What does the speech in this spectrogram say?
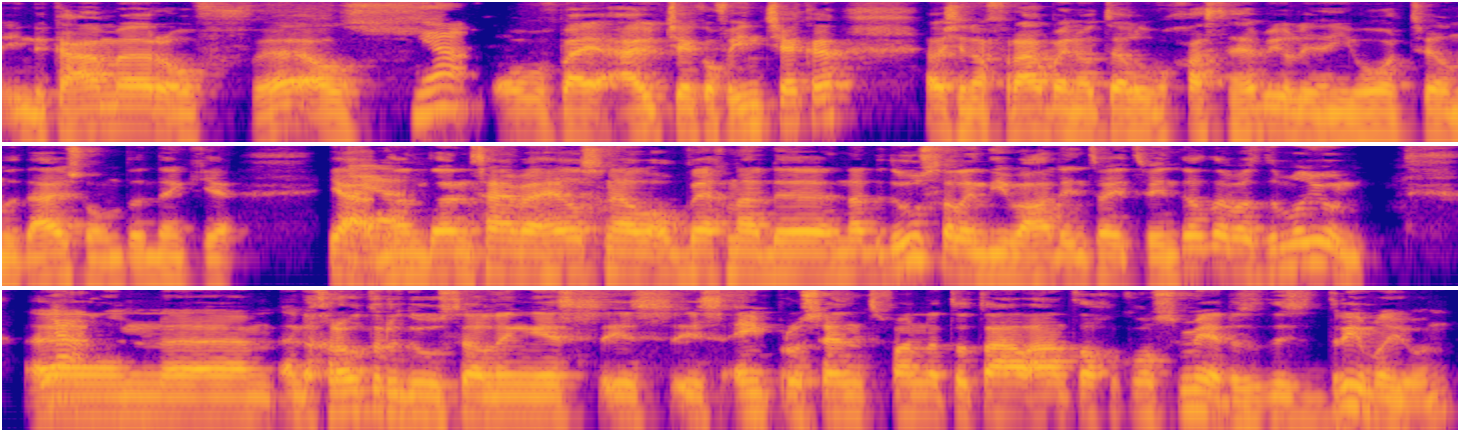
in de kamer of, hè, als, ja. of bij uitchecken of inchecken. Als je dan vraagt bij een hotel hoeveel gasten hebben jullie en je hoort 200.000, dan denk je, ja, ja, Dan, dan zijn wij heel snel op weg naar de, naar de doelstelling die we hadden in 2020, dat was de miljoen. En, ehm, en de grotere doelstelling is, is, is 1% van het totaal aantal geconsumeerd. Dus dat is 3 miljoen.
